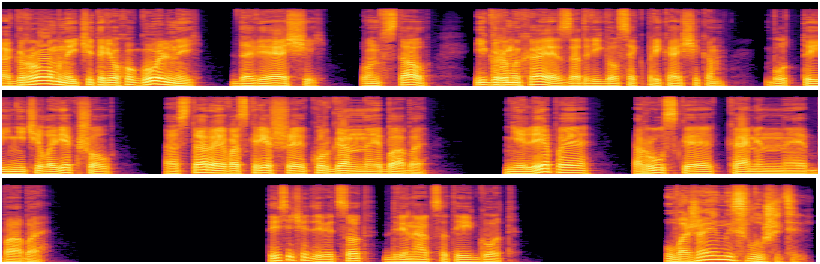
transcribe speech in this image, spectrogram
огромный, четырехугольный, давящий, он встал и, громыхая, задвигался к приказчикам, будто и не человек шел, а старая воскресшая курганная баба. Нелепая русская каменная баба. 1912 год. Уважаемый слушатель,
